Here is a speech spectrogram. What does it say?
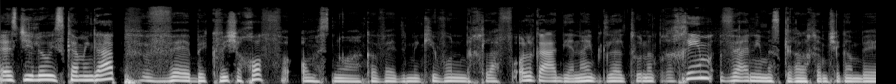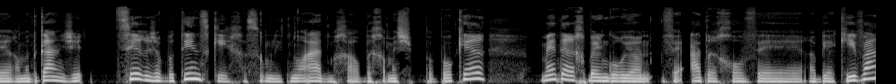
SG Lewis Coming Up, ובכביש החוף עומס תנועה כבד מכיוון מחלף אולגה עד ינאי בגלל תאונת דרכים, ואני מזכירה לכם שגם ברמת גן, ציר ז'בוטינסקי חסום לתנועה עד מחר בחמש בבוקר, מדרך בן גוריון ועד רחוב אה, רבי עקיבא,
